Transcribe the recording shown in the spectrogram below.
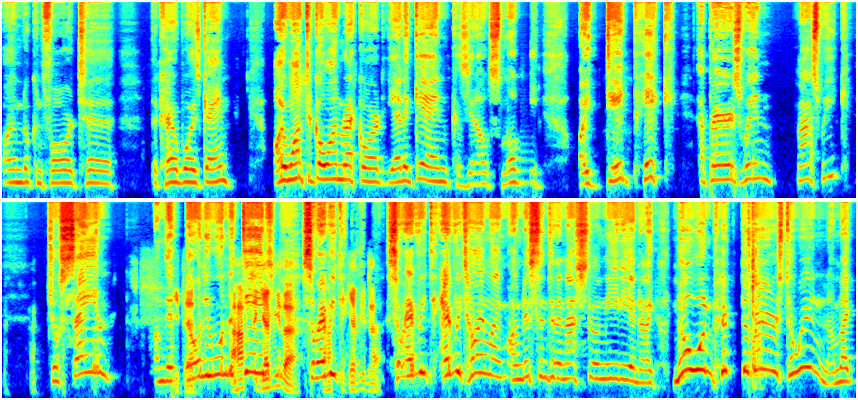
I'm looking forward to the Cowboys game. I want to go on record yet again because you know, Smuggy, I did pick a Bears win last week. Just saying. I'm the, the only one that did. give you that. So every so every every time I'm, I'm listening to the national media and they're like, no one picked the Bears to win. I'm like,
